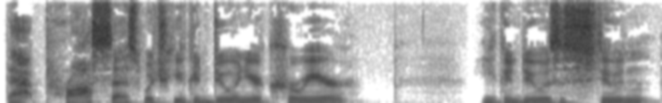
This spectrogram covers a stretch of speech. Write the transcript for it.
That process, which you can do in your career, you can do as a student,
